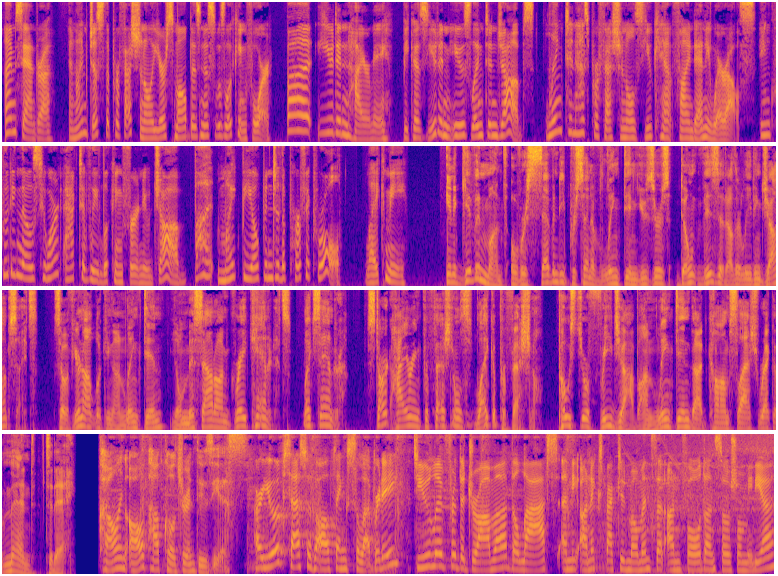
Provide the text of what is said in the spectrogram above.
I'm Sandra, and I'm just the professional your small business was looking for. But you didn't hire me because you didn't use LinkedIn jobs. LinkedIn has professionals you can't find anywhere else, including those who aren't actively looking for a new job but might be open to the perfect role, like me. In a given month, over 70% of LinkedIn users don't visit other leading job sites. So if you're not looking on LinkedIn, you'll miss out on great candidates like Sandra. Start hiring professionals like a professional. Post your free job on linkedin.com slash recommend today. Calling all pop culture enthusiasts. Are you obsessed with all things celebrity? Do you live for the drama, the laughs, and the unexpected moments that unfold on social media?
